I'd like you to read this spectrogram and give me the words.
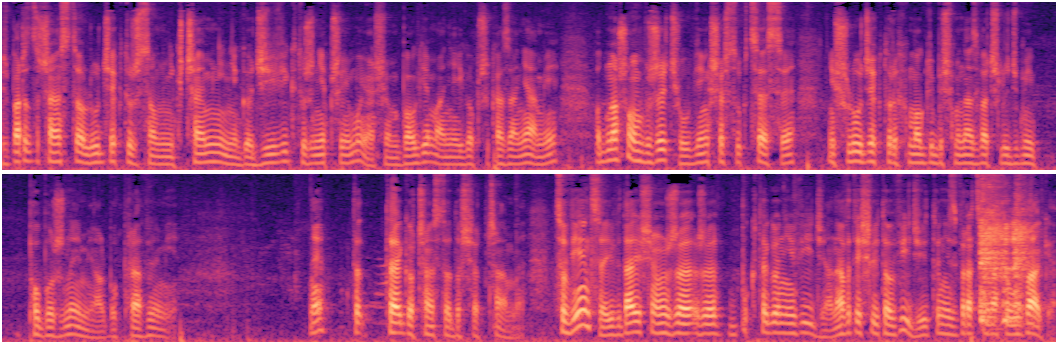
Iż bardzo często ludzie, którzy są nikczemni, niegodziwi, którzy nie przejmują się Bogiem ani Jego przykazaniami, odnoszą w życiu większe sukcesy niż ludzie, których moglibyśmy nazwać ludźmi pobożnymi albo prawymi. Nie? Te, tego często doświadczamy. Co więcej, wydaje się, że, że Bóg tego nie widzi, a nawet jeśli to widzi, to nie zwraca na to uwagę.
